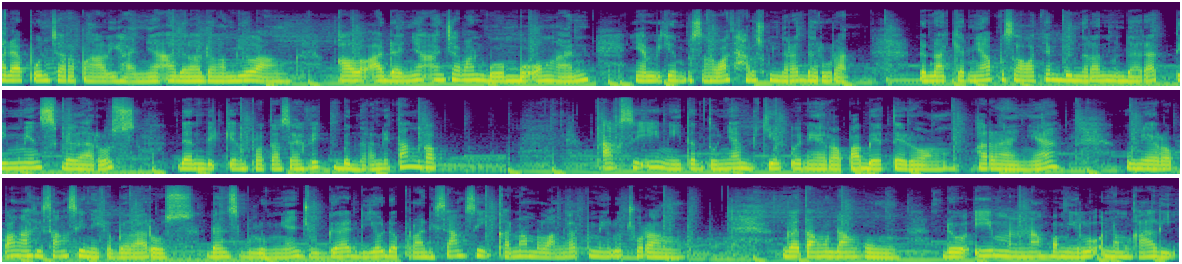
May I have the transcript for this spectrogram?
Adapun cara pengalihannya adalah dengan bilang kalau adanya ancaman bom bohongan yang bikin pesawat harus mendarat darurat. Dan akhirnya pesawatnya beneran mendarat di Minsk, Belarus dan bikin Protasevich beneran ditangkap. Aksi ini tentunya bikin Uni Eropa bete dong, karenanya Uni Eropa ngasih sanksi nih ke Belarus, dan sebelumnya juga dia udah pernah disanksi karena melanggar pemilu curang. Gak tanggung-tanggung, Doi menang pemilu 6 kali,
